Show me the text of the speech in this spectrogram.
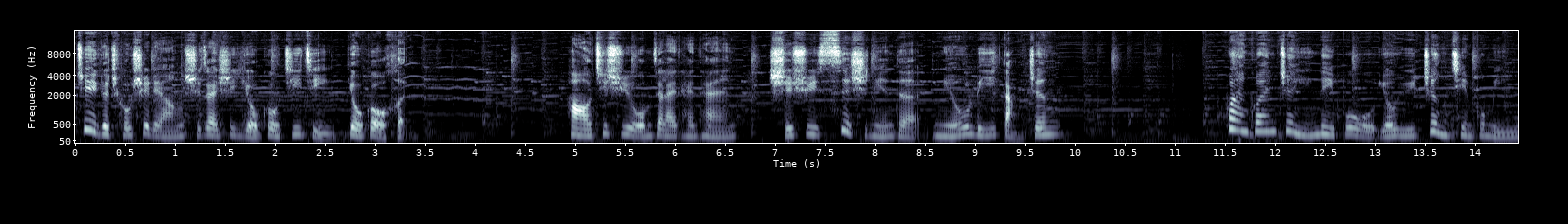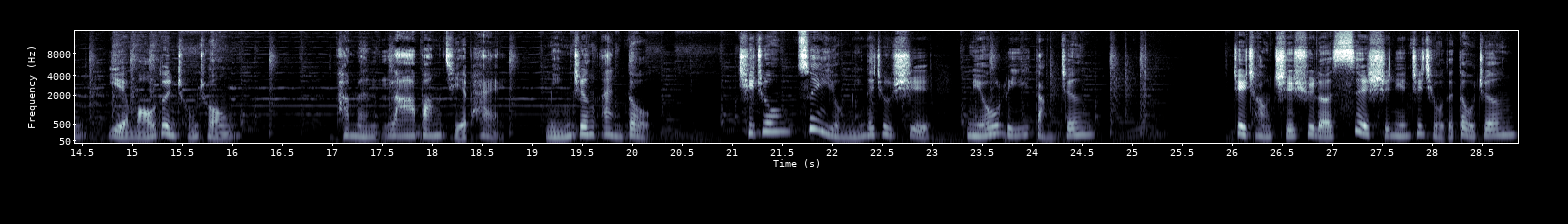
这个仇士良实在是有够机警又够狠。好，继续我们再来谈谈持续四十年的牛李党争。宦官阵营内部由于政见不明，也矛盾重重，他们拉帮结派，明争暗斗。其中最有名的就是牛李党争。这场持续了四十年之久的斗争。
